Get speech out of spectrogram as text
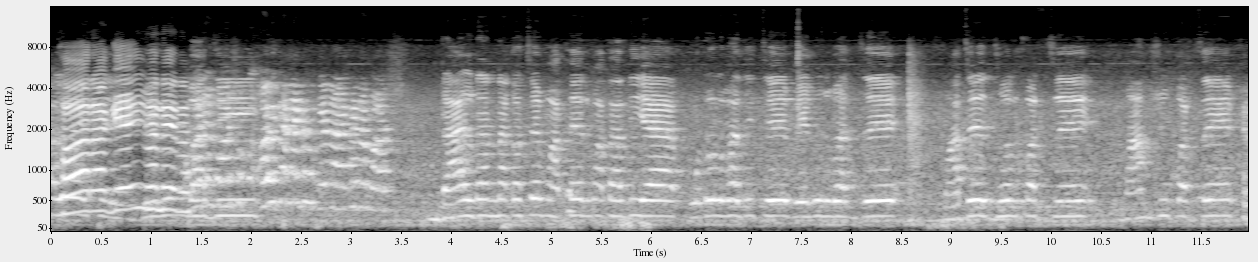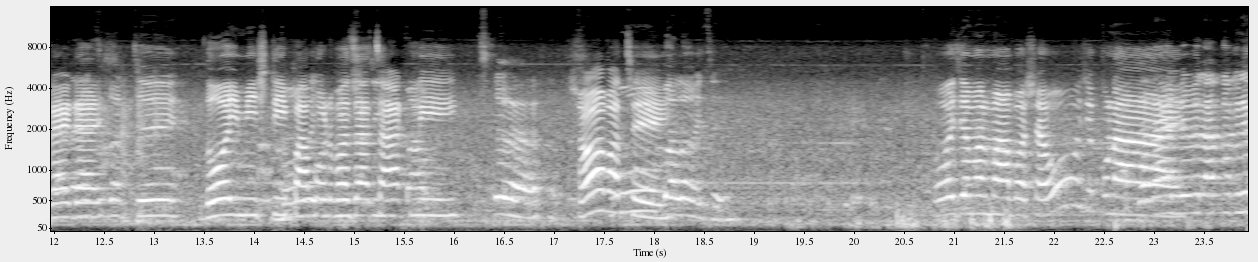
খাওয়ার আগেই মানে ভাজি। ডাল রান্না করছে মাছের মাথা দিয়া পটল ভাজিছে বেগুন ভাজছে মাছের ঝোল করছে মাংস করছে Fried rice। করছে। দই মিষ্টি পাঁপড় ভাজা চাটনি। সব আছে। ভালো হয়েছে। ওই যে আমার মা বসা ওই যে কোনায়। রান্না করে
